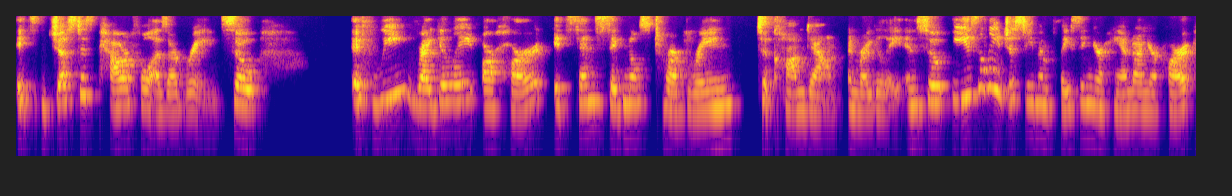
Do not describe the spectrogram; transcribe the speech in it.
it's just as powerful as our brain. So if we regulate our heart, it sends signals to our brain to calm down and regulate. And so, easily just even placing your hand on your heart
